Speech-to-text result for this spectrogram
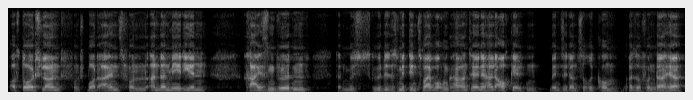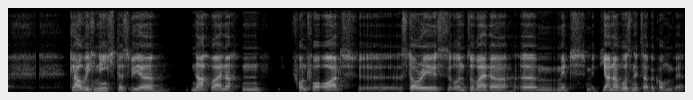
aus Deutschland, von Sport 1, von anderen Medien reisen würden, dann müsst, würde das mit den zwei Wochen Quarantäne halt auch gelten, wenn sie dann zurückkommen. Also von daher glaube ich nicht, dass wir nach Weihnachten von vor Ort äh, Stories und so weiter ähm, mit, mit Jana Wusnitzer bekommen werden.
